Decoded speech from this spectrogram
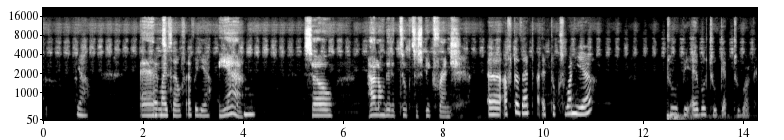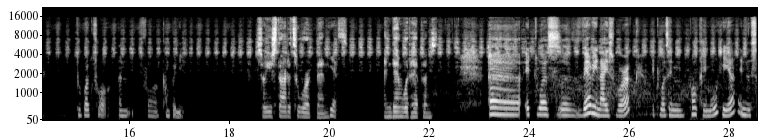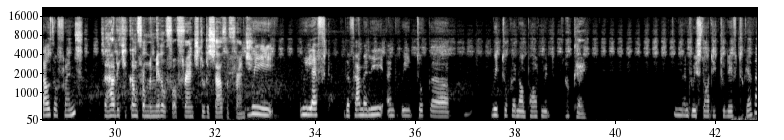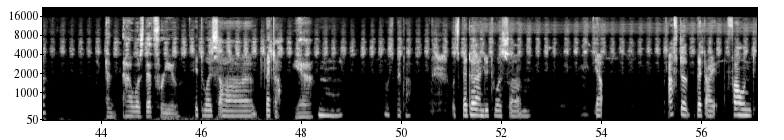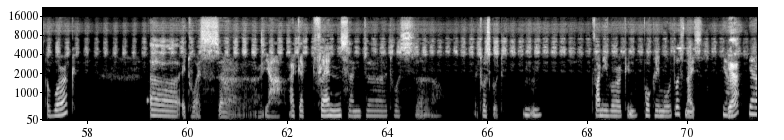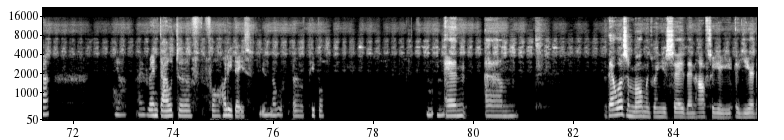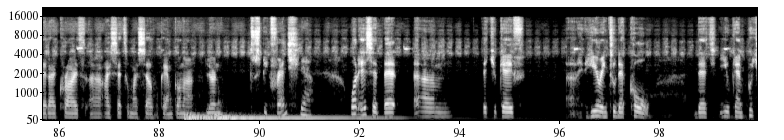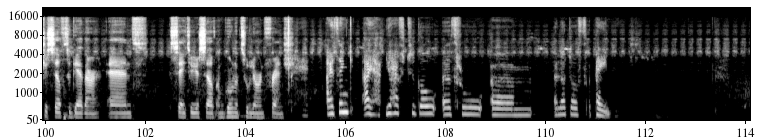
Yeah, by and myself every year. yeah. Mm. So how long did it took to speak French? Uh, after that, it took one year, to be able to get to work, to work for and for a company. So you started to work then, Yes. and then what happened? Uh, it was uh, very nice work. It was in Port-Grimaud here in the south of France. So how did you come from the middle of France to the south of France? We we left the family and we took a, we took an apartment Okay, and we started to live together. and how was that for you? It was uh, better. Yeah, Mm, it was better. It was better, and it was um, yeah. After that, I found a work. Uh, it was uh, yeah. I got friends, and uh, it was uh, it was good. Mm-mm. Funny work in Pokemon. It was nice. Yeah. yeah. Yeah. Yeah. I rent out uh, for holidays. You know, uh, people. Mm-mm. And um, there was a moment when you say, then after a, a year that I cried, uh, I said to myself, okay, I'm gonna learn to speak French. Yeah. What is it that um, that you gave uh, hearing to that call that you can put yourself together and say to yourself, I'm going to learn French? I think I ha- you have to go uh, through um, a lot of pain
